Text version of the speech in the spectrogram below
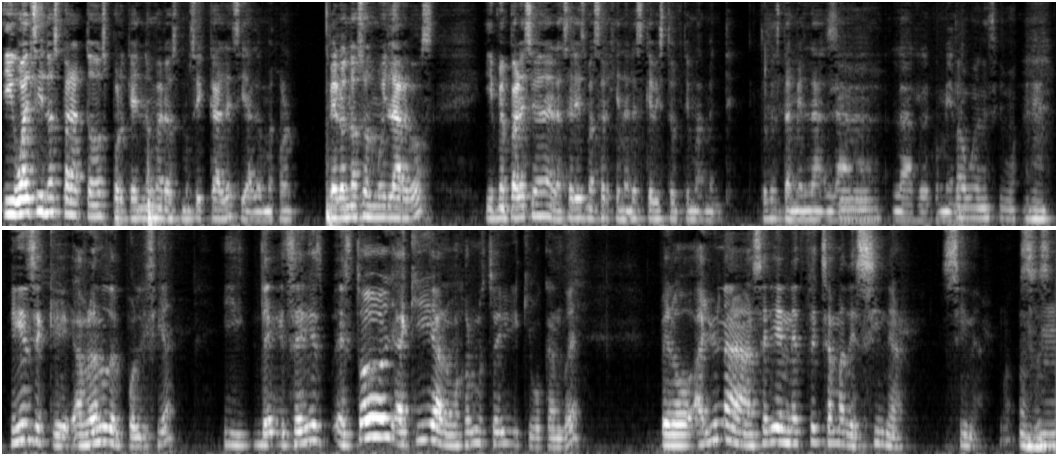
Igual si no es para todos porque hay números musicales y a lo mejor, pero no son muy largos. Y me parece una de las series más originales que he visto últimamente. Entonces también la, la, Sí. la Está recomiendo. buenísimo. Fíjense que hablando del policía y de series, estoy aquí, a lo mejor me estoy equivocando, ¿eh? Pero hay una serie en Netflix que se llama The Sinner. Sinner, ¿no? Es- es-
